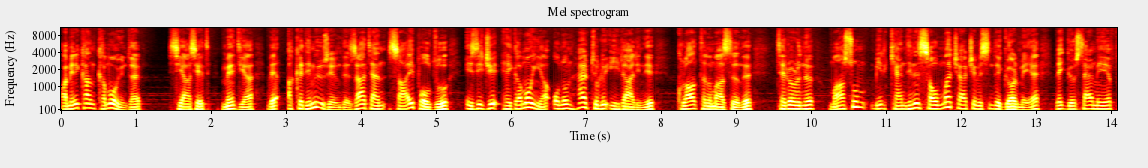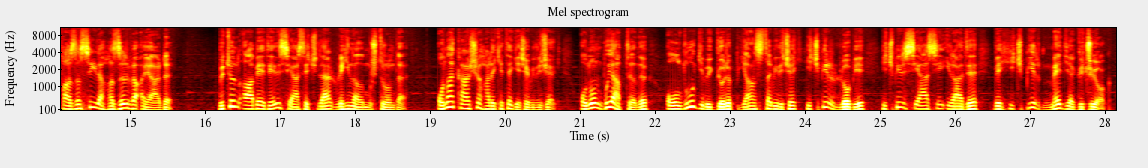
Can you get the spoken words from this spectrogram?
Amerikan kamuoyunda siyaset, medya ve akademi üzerinde zaten sahip olduğu ezici hegemonya onun her türlü ihlalini, kural tanımazlığını, terörünü masum bir kendini savunma çerçevesinde görmeye ve göstermeye fazlasıyla hazır ve ayarlı. Bütün ABD'li siyasetçiler rehin alınmış durumda. Ona karşı harekete geçebilecek, onun bu yaptığını olduğu gibi görüp yansıtabilecek hiçbir lobi, hiçbir siyasi irade ve hiçbir medya gücü yok.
